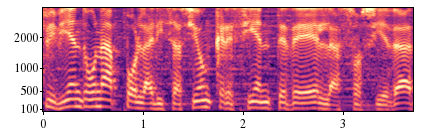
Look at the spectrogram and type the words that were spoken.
viviendo una polarización creciente de la sociedad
